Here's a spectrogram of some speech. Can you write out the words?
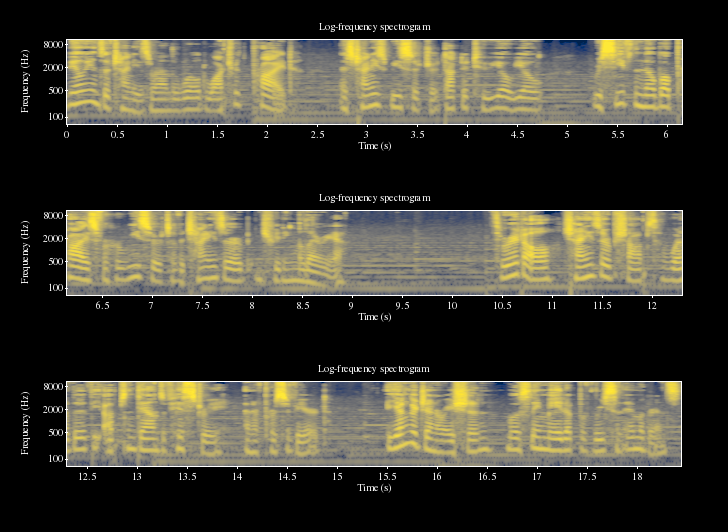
millions of Chinese around the world watched with pride as Chinese researcher Dr. Tu Youyou received the Nobel Prize for her research of a Chinese herb in treating malaria. Through it all, Chinese herb shops have weathered the ups and downs of history and have persevered. A younger generation, mostly made up of recent immigrants,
